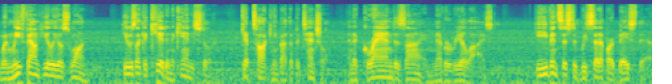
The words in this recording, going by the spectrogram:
When we found Helios 1, he was like a kid in a candy store, kept talking about the potential and a grand design never realized. He even insisted we set up our base there,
